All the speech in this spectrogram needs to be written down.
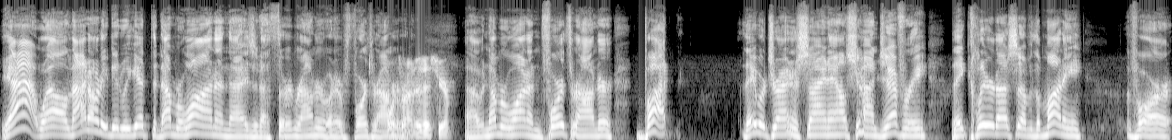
"Yeah, well, not only did we get the number one, and uh, is it a third rounder or whatever, fourth rounder, Fourth rounder this year. uh, number one and fourth rounder, but they were trying to sign Alshon Jeffery. They cleared us of the money." For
